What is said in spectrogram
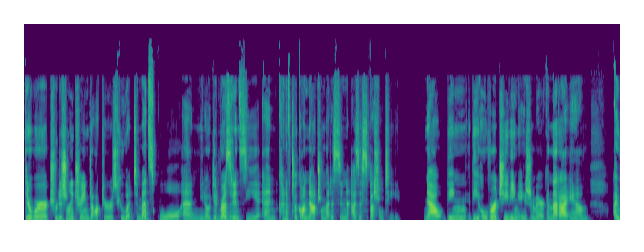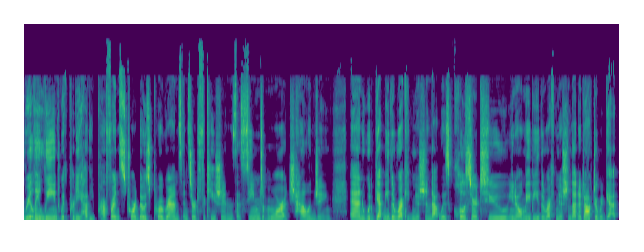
there were traditionally trained doctors who went to med school and, you know, did residency and kind of took on natural medicine as a specialty. Now, being the overachieving Asian American that I am, I really leaned with pretty heavy preference toward those programs and certifications that seemed more challenging and would get me the recognition that was closer to, you know, maybe the recognition that a doctor would get.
